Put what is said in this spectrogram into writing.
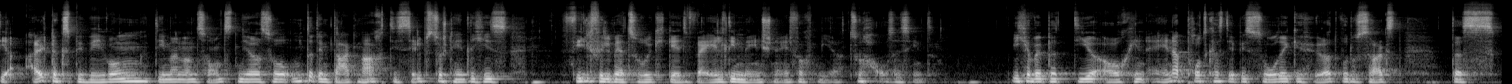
die Alltagsbewegung, die man ansonsten ja so unter dem Tag macht, die selbstverständlich ist, viel, viel mehr zurückgeht, weil die Menschen einfach mehr zu Hause sind. Ich habe bei dir auch in einer Podcast-Episode gehört, wo du sagst, dass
